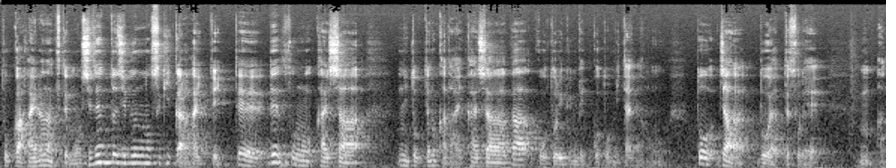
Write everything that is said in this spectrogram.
とこから入らなくても自然と自分の好きから入っていってでその会社にとっての課題会社がこう取り組むべきことみたいなのとじゃあどうやってそれうんあの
